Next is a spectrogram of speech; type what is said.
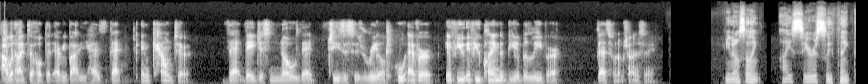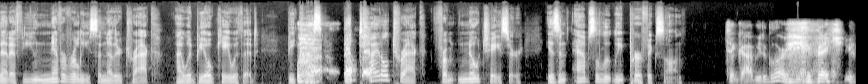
I would like to hope that everybody has that encounter that they just know that Jesus is real. Whoever, if you if you claim to be a believer, that's what I'm trying to say. You know something? I seriously think that if you never release another track, I would be okay with it because the title track from No Chaser is an absolutely perfect song. To God be the glory. Thank you.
